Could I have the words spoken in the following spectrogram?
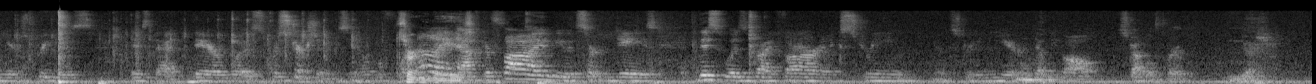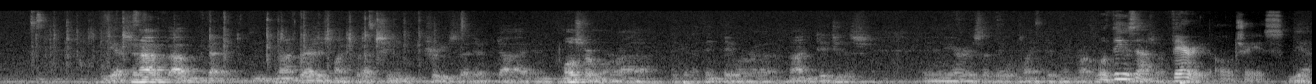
in years previous is that there was restrictions, you know, before Certain nine, days. after five, you had certain days. This was by far an extreme, an extreme year that we've all struggled through. Yes. Yes, and I've, I've not read as much, but I've seen trees that have died, and most of them were, uh, I think they were uh, not indigenous in the areas that they were planted in. probably. Well, these are So, very old trees. Yeah,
